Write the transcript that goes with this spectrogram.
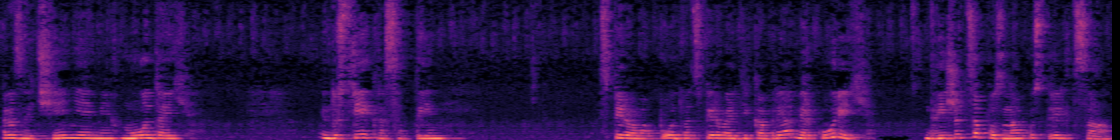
развлечениями, модой, индустрией красоты. С 1 по 21 декабря Меркурий движется по знаку Стрельца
